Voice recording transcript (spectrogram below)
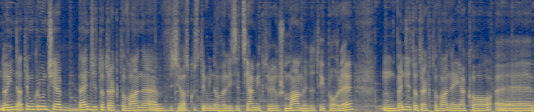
No i na tym gruncie będzie to traktowane w związku z tymi nowelizacjami, które już mamy do tej pory, będzie to traktowane jako e,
